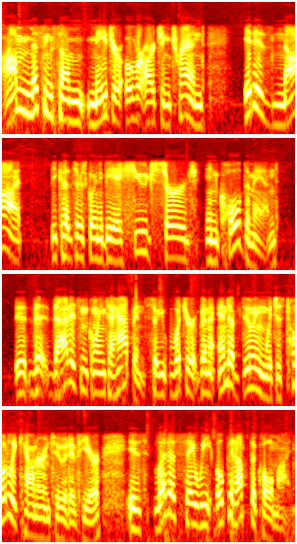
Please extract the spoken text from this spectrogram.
I'm missing some major overarching trend, it is not because there's going to be a huge surge in coal demand. that, that isn't going to happen. So, you, what you're going to end up doing, which is totally counterintuitive here, is let us say we open up the coal mines.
